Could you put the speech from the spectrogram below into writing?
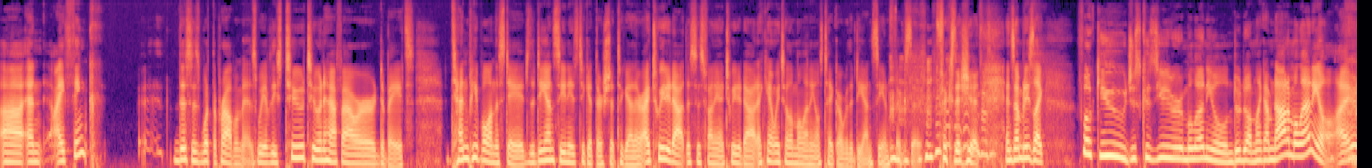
Uh, and I think this is what the problem is. We have these two, two and a half hour debates. 10 people on the stage. The DNC needs to get their shit together. I tweeted out, this is funny. I tweeted out, I can't wait till the millennials take over the DNC and fix it, fix this shit. And somebody's like, fuck you, just because you're a millennial. And da-da." I'm like, I'm not a millennial. I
